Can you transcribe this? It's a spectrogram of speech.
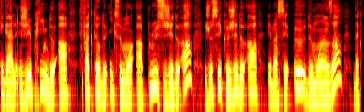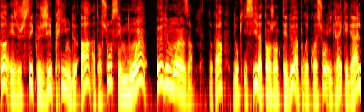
égale g' de a facteur de x moins a plus g de a. Je sais que g de a, eh ben, c'est e de moins a, d'accord? Et je sais que g' de a, attention, c'est moins e de moins a. D'accord? Donc ici, la tangente T2 a pour équation y égale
